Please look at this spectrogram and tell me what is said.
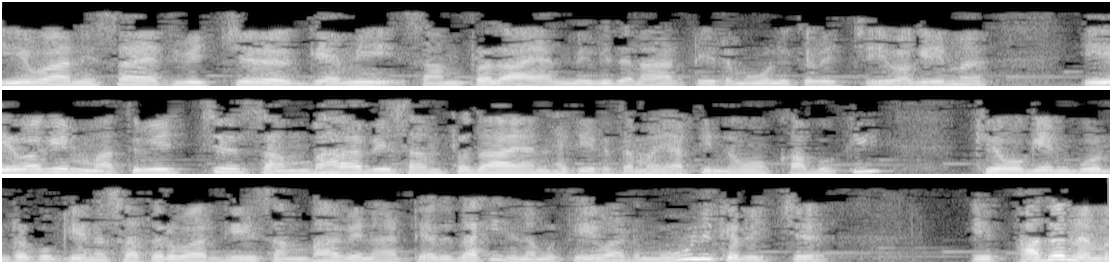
ඒවා නිසා ඇතිවෙච්ච ගැමි සම්ප්‍රදායන් විවිධ නාට්‍යයට මූලික වෙච්ච ඒ වගේම ඒ වගේ මතුවෙච්ච සම්භාව්‍ය සම්ප්‍රදායන් හැටියට තමයි අපි නෝ කබුකි කියෝගෙන් බොන්රකු කියන සතර වර්ගයේ සම්භාව්‍ය නාට්‍ය අද දකින්නේ. නමුත් ඒවට මූලික වෙච්ච ඒ පදනම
